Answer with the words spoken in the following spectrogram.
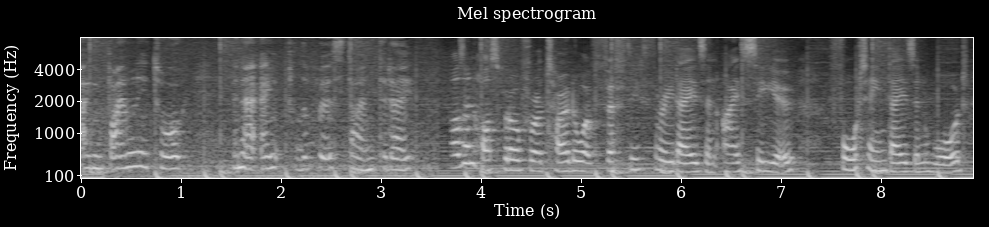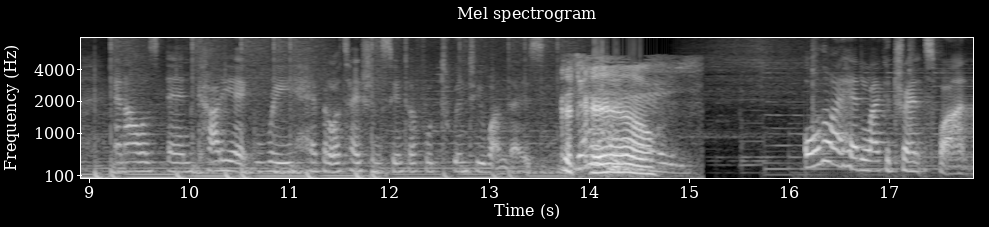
I can finally talk and I ate for the first time today. I was in hospital for a total of 53 days in ICU, 14 days in ward, and I was in cardiac rehabilitation centre for 21 days. Good girl. Although I had like a transplant,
